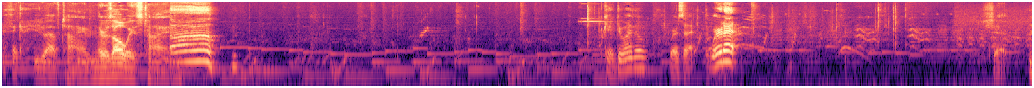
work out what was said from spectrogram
I think I am. You have time. There's always time. Oh! Okay, do I though? Where's it at? Where it at? Shit.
